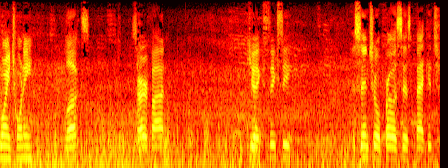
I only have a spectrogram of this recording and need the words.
2020 Luxe certified QX60 Essential Pro Assist package.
